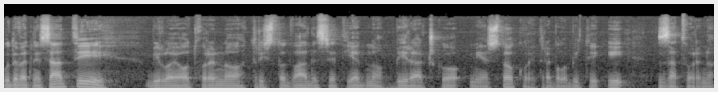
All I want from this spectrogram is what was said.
U 19 sati bilo je otvoreno 321 biračko mjesto koje je trebalo biti i zatvoreno.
